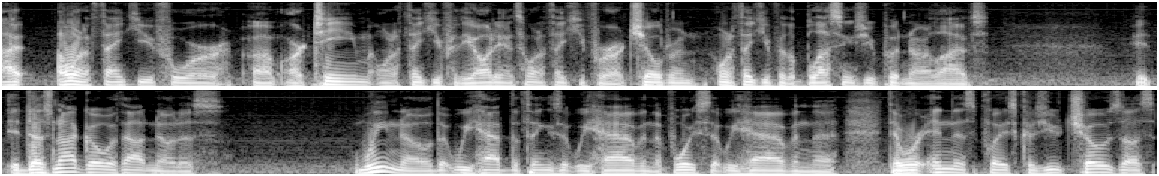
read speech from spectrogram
I, I want to thank you for um, our team. I want to thank you for the audience. I want to thank you for our children. I want to thank you for the blessings you put in our lives. It, it does not go without notice. We know that we have the things that we have and the voice that we have and the, that we're in this place because you chose us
